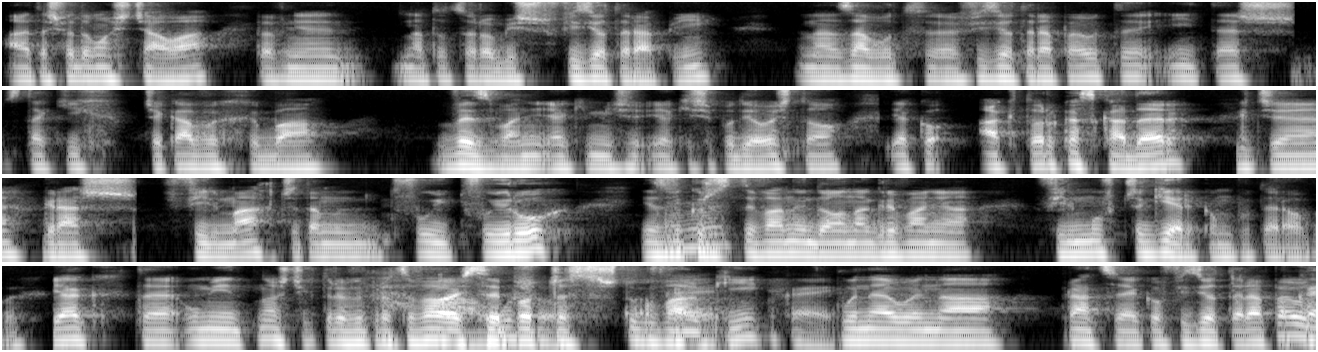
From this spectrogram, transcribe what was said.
ale ta świadomość ciała, pewnie na to, co robisz w fizjoterapii, na zawód e, fizjoterapeuty i też z takich ciekawych chyba wyzwań, jakimi się, jakie się podjąłeś, to jako aktor, kaskader, gdzie grasz w filmach, czy tam twój, twój ruch jest Mhm. wykorzystywany do nagrywania filmów czy gier komputerowych. Jak te umiejętności, które wypracowałeś A, sobie podczas sztuk Okej, walki, okej. wpłynęły na pracę jako fizjoterapeuta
